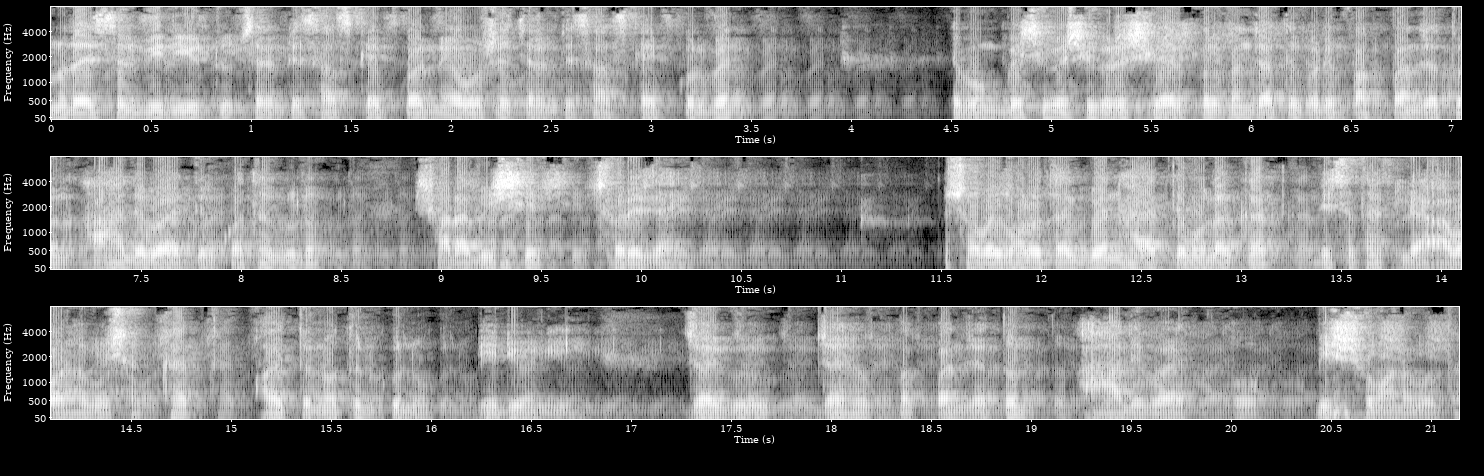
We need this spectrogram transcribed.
নুরাইসের ভিডিও ইউটিউব চ্যানেলটি সাবস্ক্রাইব করেনি অবশ্যই চ্যানেলটি সাবস্ক্রাইব করবেন। এবং বেশি বেশি করে শেয়ার করবেন যাতে করে পাক পাঞ্জাতন আহলে বায়াতের কথাগুলো সারা বিশ্বে ছড়ে যায়। সবাই ভালো থাকবেন, হায়াতে মোলাকাত। বেঁচে থাকলে আবার হবে সাক্ষাৎ। হয়তো নতুন কোনো ভিডিও নিয়ে। জয় গুরু, জয় হোক পাক পাঞ্জাতন আহলে বায়াত ও বিশ্ব মানবতা।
